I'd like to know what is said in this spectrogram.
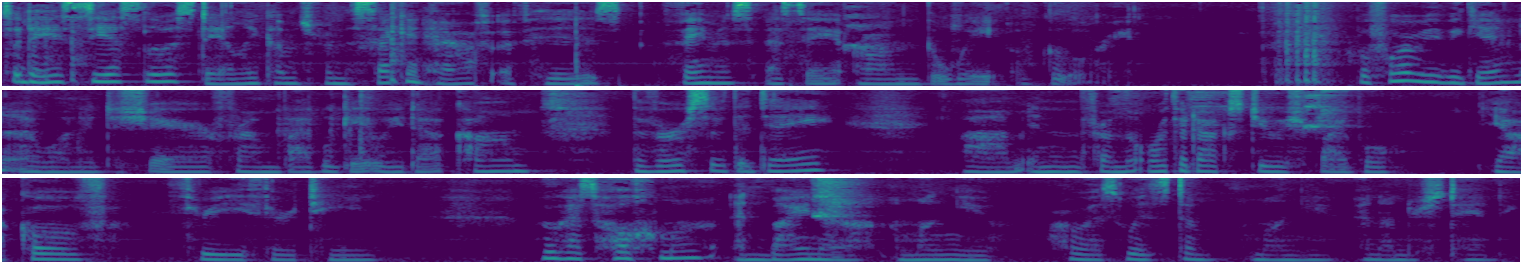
Today's C.S. Lewis Daily comes from the second half of his famous essay on the weight of glory. Before we begin, I wanted to share from BibleGateway.com the verse of the day um, in, from the Orthodox Jewish Bible, Yaakov 3:13. Who has chokhmah and bina among you, or who has wisdom among you and understanding?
